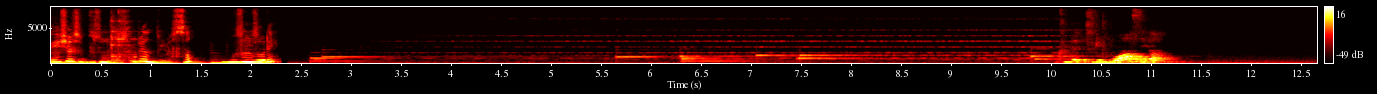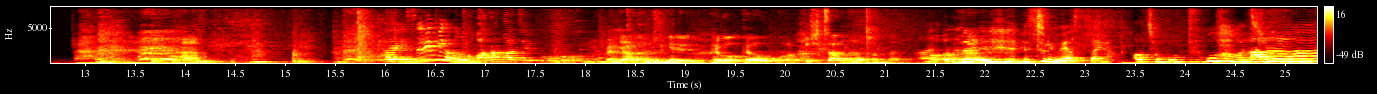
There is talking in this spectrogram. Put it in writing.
회의실에서 무슨 소리 안 들렸어? 무슨 소리? 근데 둘이 뭐 하세요? 바닥에 쓰레기가 너무 많아가지고. 아니, 야근 중에 배가, 배가 고파가 식사는 하셨나요? 어, 네. 둘이 왜 왔어요? 아, 저 뭐 두고 가가지고. 아,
